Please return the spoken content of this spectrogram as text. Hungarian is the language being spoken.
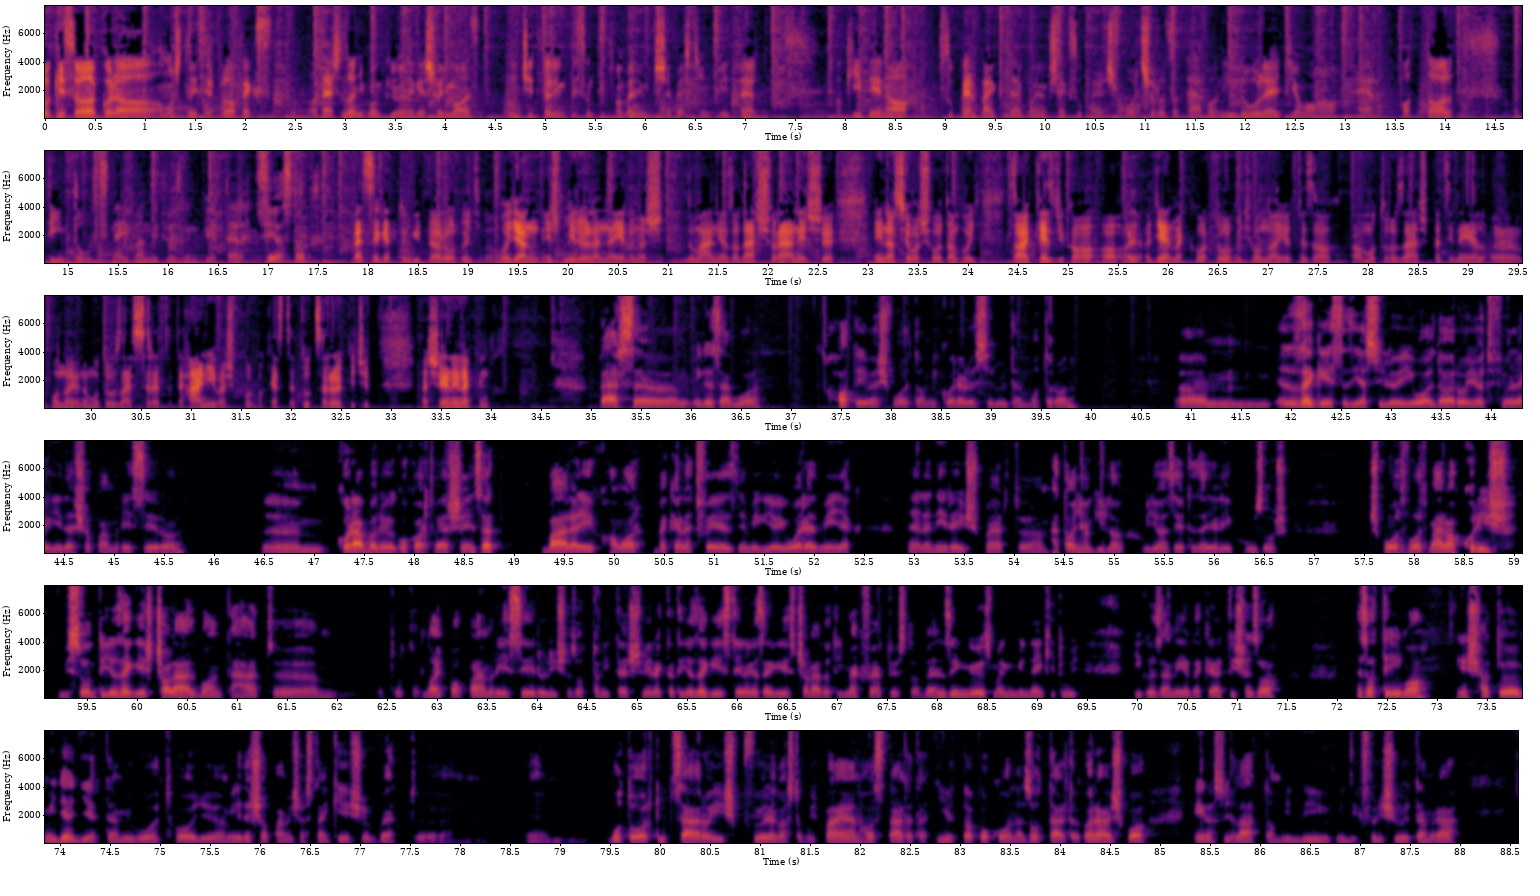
okay, szóval akkor a, a mostani Triple Apex adás az annyiban különleges, hogy ma az nincs itt velünk, viszont itt van velünk Sebestyén Péter, aki idén a Superbike világbajnokság Supersport sorozatában indul, egy Yamaha R6-tal, a Team Tóth színeiben. Üdvözlünk Péter! Sziasztok! Beszélgettünk itt arról, hogy hogyan és miről lenne érdemes dumálni az adás során, és én azt javasoltam, hogy talán kezdjük a, a, a gyermekkortól, hogy honnan jött ez a, a motorozás Petinél, honnan jön a motorozás szeretete, hány éves korba kezdte, tudsz erről kicsit mesélni nekünk? Persze, igazából hat éves voltam, amikor először ültem motoron. Ez az egész az ilyen szülői oldalról jött, főleg édesapám részéről. Korábban ő gokart versenyzett, bár elég hamar be kellett fejezni, még a jó eredmények ellenére is, mert hát anyagilag ugye azért ez egy elég húzós sport volt már akkor is, viszont így az egész családban, tehát ott, ott a nagypapám részéről is, az ottani testvérek, tehát így az egész, tényleg az egész családot így megfertőzte a benzingőz, meg mindenkit úgy igazán érdekelt is ez a, ez a téma, és hát így egyértelmű volt, hogy édesapám is aztán később vett motort utcára is, főleg azt, hogy pályán használta, tehát nyílt napokon, az ott állt a garázsba, én azt ugye láttam mindig, mindig föl is ültem rá,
